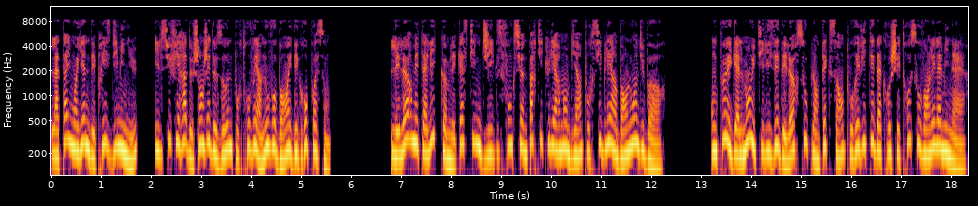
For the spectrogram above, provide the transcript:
la taille moyenne des prises diminue, il suffira de changer de zone pour trouver un nouveau banc et des gros poissons. Les leurres métalliques comme les casting jigs fonctionnent particulièrement bien pour cibler un banc loin du bord. On peut également utiliser des leurres souples en texan pour éviter d'accrocher trop souvent les laminaires.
